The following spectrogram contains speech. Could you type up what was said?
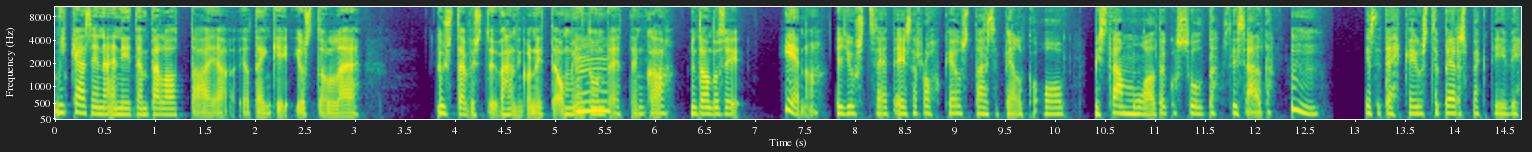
mikä siinä eniten pelottaa ja jotenkin just tolleen ystävystyy vähän niin kuin niiden omien Mm. tunteiden kanssa. Nyt on tosi hienoa. Ja just se, että ei se rohkeus tai se pelko ole mistään muualta kuin sulta sisältä. Mm. Ja sitten ehkä just se perspektiivi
